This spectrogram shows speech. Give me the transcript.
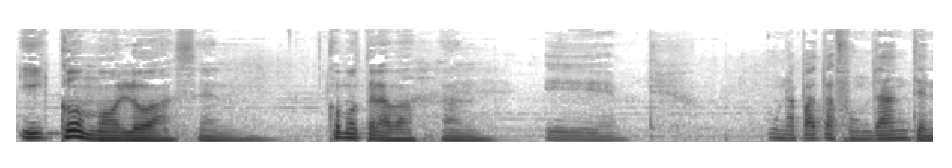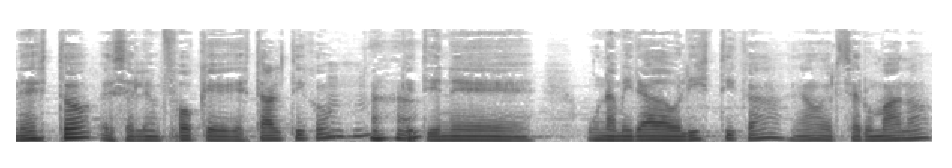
¿Y cómo lo hacen? ¿Cómo trabajan? Eh, una pata fundante en esto es el enfoque gestáltico, que tiene una mirada holística del ser humano.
